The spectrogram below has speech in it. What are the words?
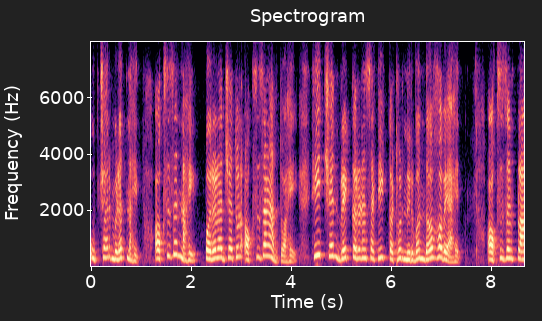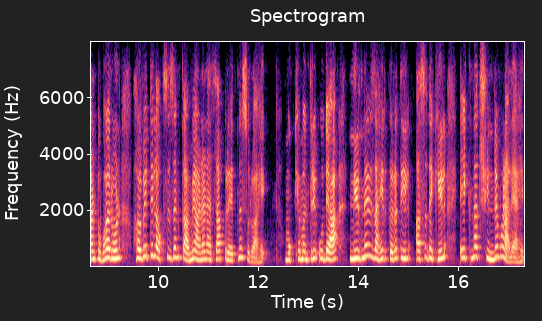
उपचार मिळत नाहीत. ऑक्सिजन नाही. परराज्यातून ऑक्सिजन आणतो आहे. ही चेन ब्रेक करण्यासाठी कठोर निर्बंध हवे आहेत. ऑक्सिजन प्लांट उभारून हवेतील ऑक्सिजन कामी आणण्याचा प्रयत्न सुरू आहे. मुख्यमंत्री उद्या निर्णय जाहीर करतील असं देखील एकनाथ शिंदे म्हणाले आहेत.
